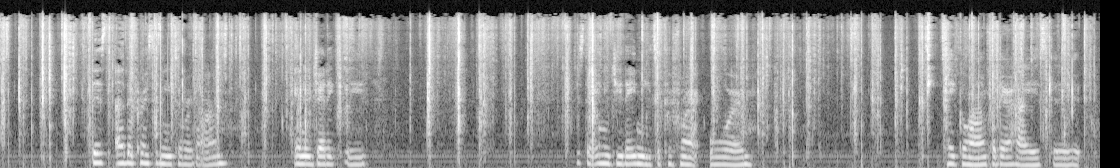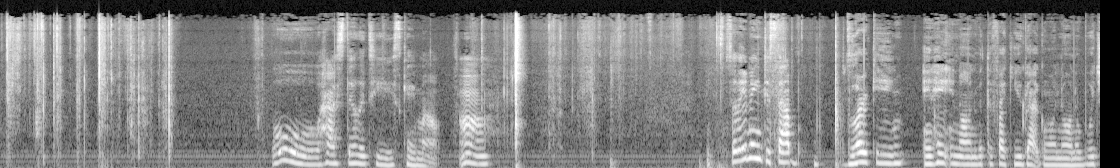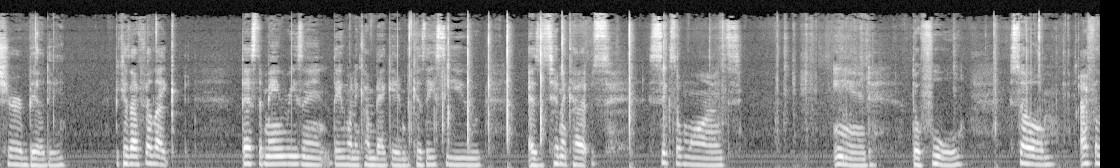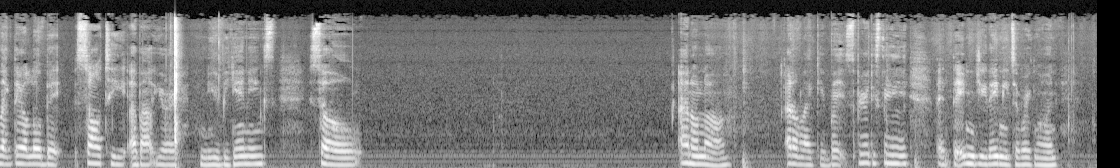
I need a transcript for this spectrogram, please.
this other person need to work on energetically? is the energy they need to confront or take on for their highest good. Oh, hostilities came out. Mm. So they need to stop lurking and hating on what the fuck you got going on or what you're building. Because I feel like that's the main reason they want to come back in because they see you as Ten of Cups, Six of Wands, and the Fool. So I feel like they're a little bit salty about your new beginnings. So I don't know. I don't like it. But Spirit is saying that the energy they need to work on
